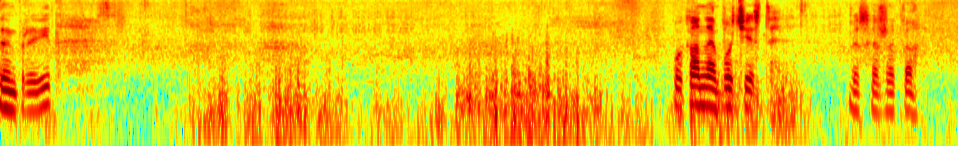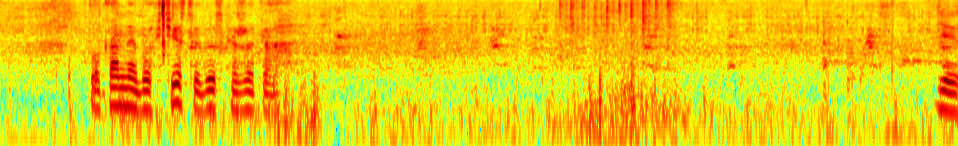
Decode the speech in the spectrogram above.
Всім привіт. Поки небо чисте, без хижака. Поки небо чисте, без хижака. Є,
